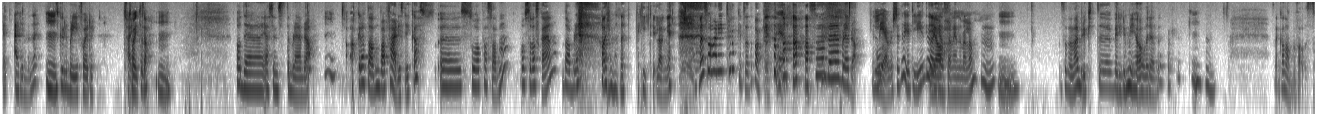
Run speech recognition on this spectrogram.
Ermene mm. skulle bli for tighte, da. Mm. Og det, jeg syns det ble bra. Akkurat da den var ferdigstrikka, øh, så passa den. Og så vaska jeg den. Da ble armene veldig lange. Men så har de trukket seg tilbake. Så det ble bra. Lever sitt eget liv, de Ja. genserne innimellom. Så den har jeg brukt øh, veldig mye allerede, faktisk. Mm. Så den kan anbefales.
